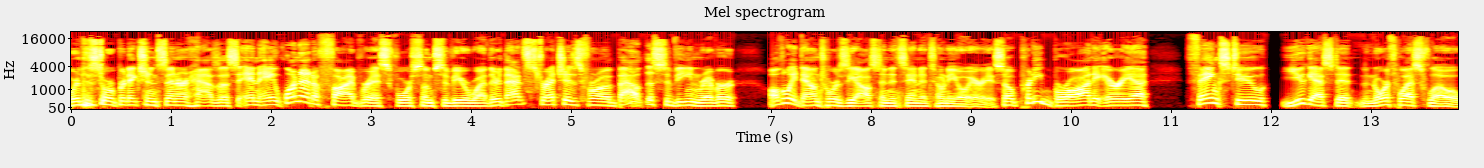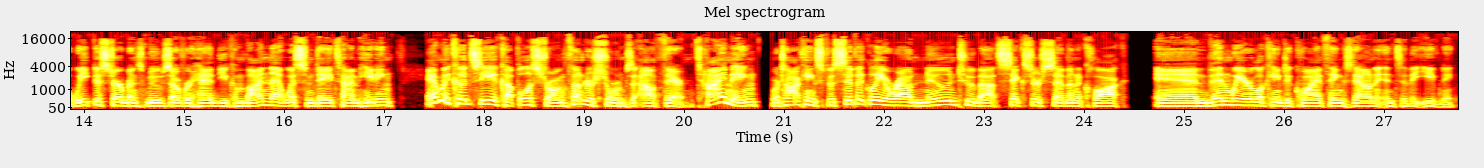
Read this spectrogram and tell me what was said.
where the Storm Prediction Center has us in a one out of five risk for some severe weather. That stretches from about the Sabine River all the way down towards the Austin and San Antonio area. So pretty broad area. Thanks to, you guessed it, the northwest flow, a weak disturbance moves overhead. You combine that with some daytime heating, and we could see a couple of strong thunderstorms out there. Timing, we're talking specifically around noon to about six or seven o'clock, and then we are looking to quiet things down into the evening.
